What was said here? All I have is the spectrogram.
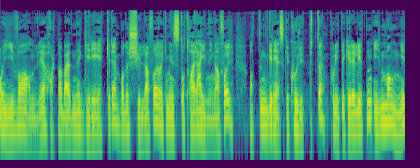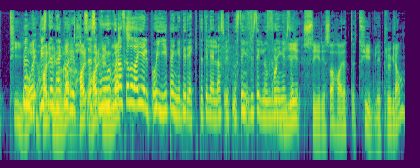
å gi vanlige hardtarbeidende grekere både skylda for og ikke minst å ta regninga for at den greske korrupte politikereliten i mange tiår har unnlatt har, har Hvordan skal det da hjelpe å gi penger direkte til Hellas uten å stille noen betingelser? Fordi Syriza har et tydelig program.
